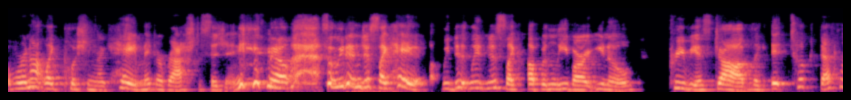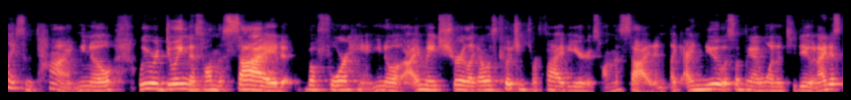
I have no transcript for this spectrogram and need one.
we're not like pushing like hey make a rash decision you know? So we didn't just like hey we did we just like up and leave our you know previous jobs like it took definitely some time you know we were doing this on the side beforehand you know i made sure like i was coaching for five years on the side and like i knew it was something i wanted to do and i just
